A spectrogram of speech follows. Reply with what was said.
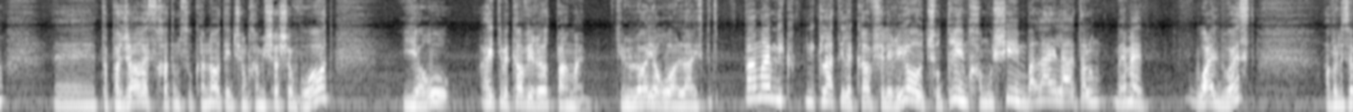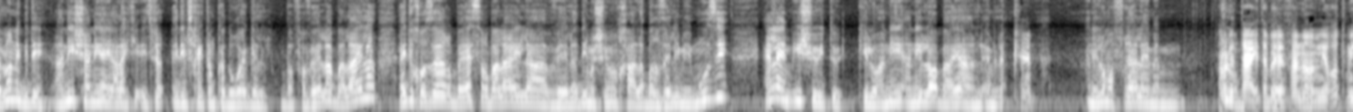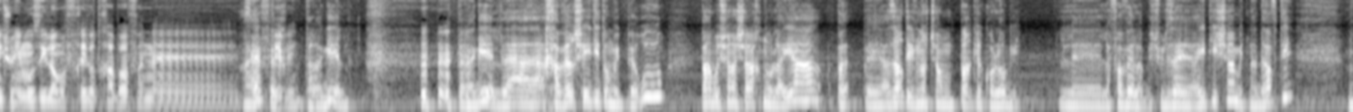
אה, טפג'רס, אחת המסוכנות, הייתי שם חמישה שבועות, ירו, הייתי בקרב יריות פעמיים, כאילו לא ירו עליי, פעמיים נק- נקלעתי לקרב של יריות, שוטרים, חמושים, בלילה, אתה לא, באמת, wild west. אבל זה לא נגדי. אני, שאני הייתי, משחק איתם כדורגל בפאבלה בלילה, הייתי חוזר ב-10 בלילה וילדים יושבים לך על הברזלים עם עוזי, אין להם issue איתי. כאילו, אני, אני לא הבעיה, הם, כן. אני לא מפריע להם, הם אבל כלום. אתה היית בלבנון, לראות מישהו עם עוזי לא מפחיד אותך באופן אה, ההפך, אינסטינקטיבי? אתה רגיל. אתה רגיל. החבר שהייתי איתו מפרו, פעם ראשונה שהלכנו ליער, אה, עזרתי לבנות שם פארק אקולוגי לפאבלה. בשביל זה הייתי שם, התנדבתי,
